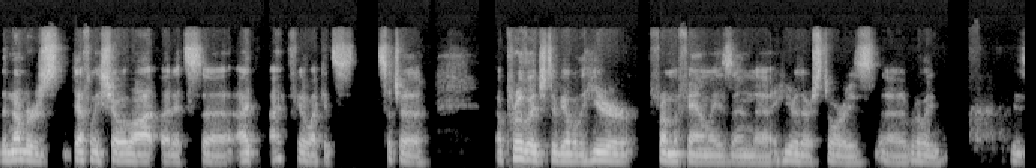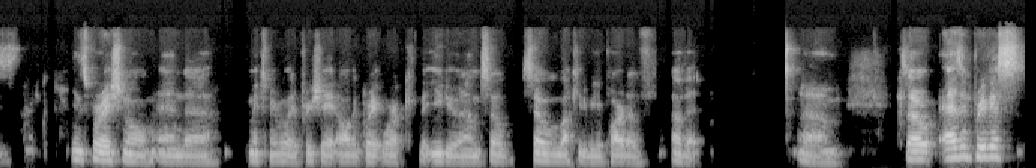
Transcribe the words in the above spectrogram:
The numbers definitely show a lot, but it's uh, I I feel like it's such a a privilege to be able to hear from the families and uh, hear their stories. Uh, really is inspirational and makes me really appreciate all the great work that you do, and I'm so so lucky to be a part of of it. Um, so as in previous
